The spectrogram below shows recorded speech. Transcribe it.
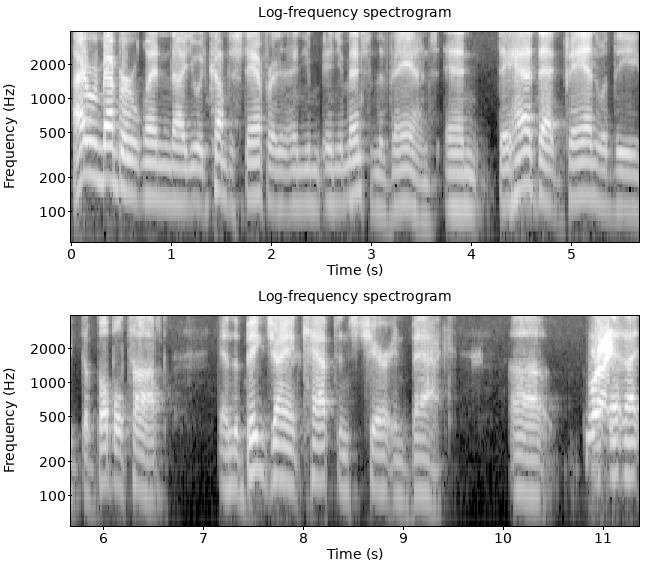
I remember when uh, you would come to Stanford and you and you mentioned the vans, and they had that van with the the bubble top and the big giant captain's chair in back. Uh, Right. And I,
